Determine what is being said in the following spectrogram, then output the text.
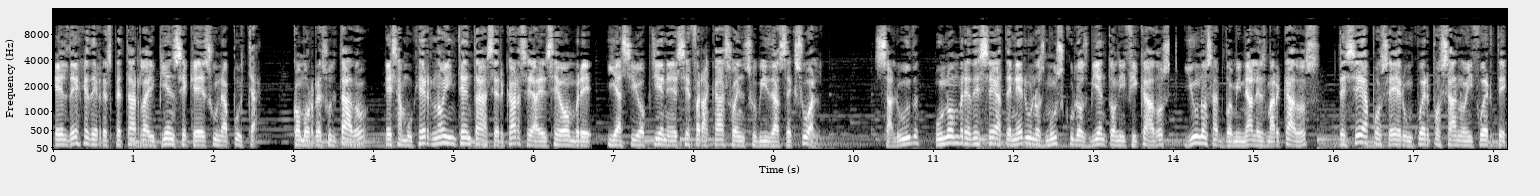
él deje de respetarla y piense que es una puta. Como resultado, esa mujer no intenta acercarse a ese hombre, y así obtiene ese fracaso en su vida sexual. Salud, un hombre desea tener unos músculos bien tonificados, y unos abdominales marcados, desea poseer un cuerpo sano y fuerte,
